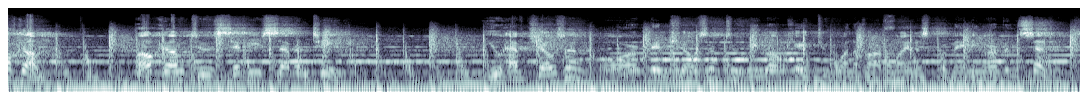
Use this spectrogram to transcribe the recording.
Welcome. Welcome to City 17. You have chosen or been chosen to relocate to one of our finest remaining urban centers.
